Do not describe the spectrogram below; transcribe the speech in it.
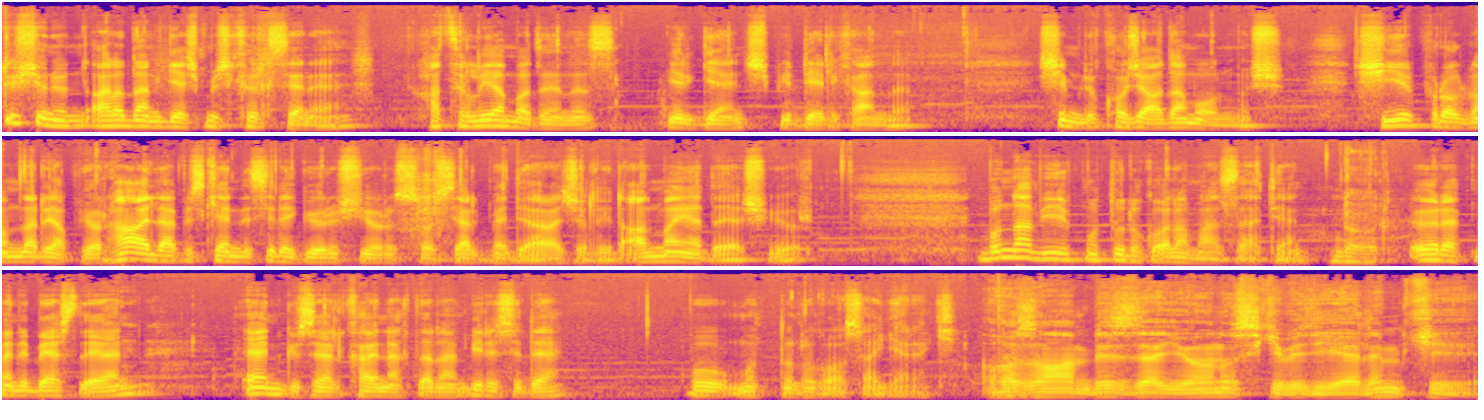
Düşünün aradan geçmiş 40 sene hatırlayamadığınız bir genç, bir delikanlı. Şimdi koca adam olmuş. Şiir programları yapıyor. Hala biz kendisiyle görüşüyoruz sosyal medya aracılığıyla. Almanya'da yaşıyor. Bundan büyük mutluluk olamaz zaten. Doğru. Öğretmeni besleyen en güzel kaynaklardan birisi de bu mutluluk olsa gerek. O zaman biz de Yunus gibi diyelim ki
